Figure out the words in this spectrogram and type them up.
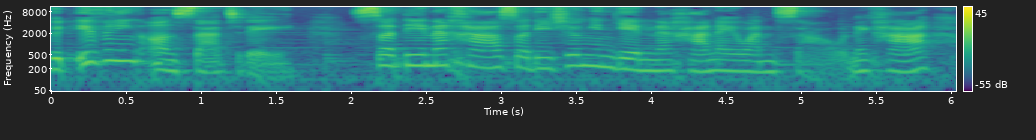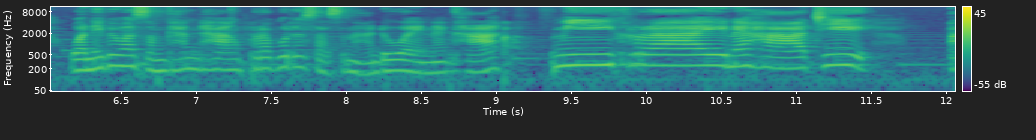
Good evening on Saturday สวัสดีนะคะ สวัสดีช่วงเย็นๆนะคะ ในวันเสาร์นะคะ วันนี้เป็นวันสำคัญทางพระพุทธศาสนาด้วยนะคะ มีใครนะคะที่ไป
